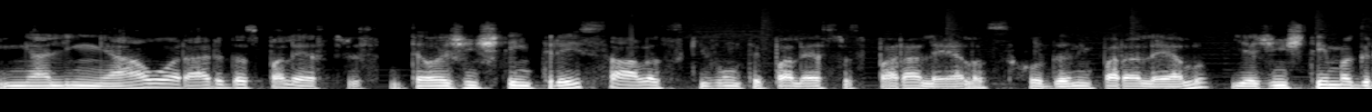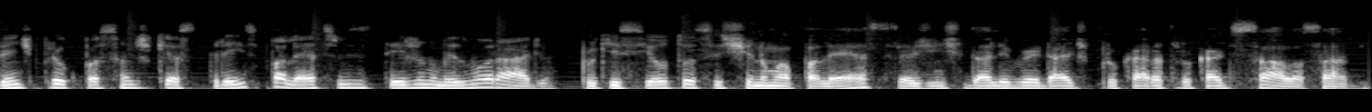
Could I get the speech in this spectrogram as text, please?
em alinhar o horário das palestras. Então a gente tem três salas que vão ter palestras paralelas, rodando em paralelo, e a gente tem uma grande preocupação de que as três palestras estejam no mesmo horário. Porque se eu tô assistindo uma palestra, a gente dá liberdade pro cara trocar de sala, sabe?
